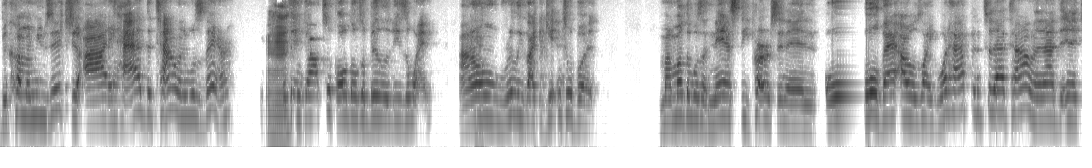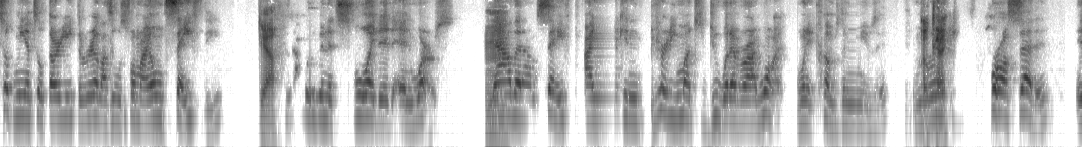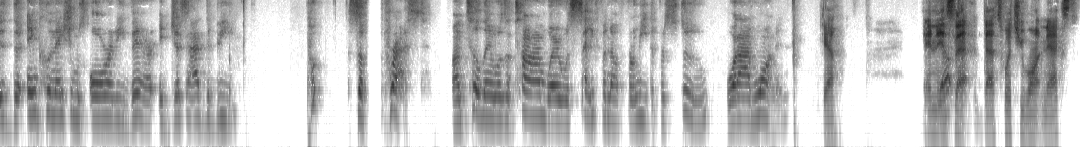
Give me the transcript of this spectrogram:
become a musician. I had the talent; it was there, Mhm. but then God took all those abilities away. I don't really like getting to it, but my mother was a nasty person, and all, all that. I was like, "What happened to that talent?" And, I, and it took me until 38 to realize it was for my own safety. Yeah. I would have been exploited and worse. Mhm. Now that I'm safe, I can pretty much do whatever I want when it comes to music. Okay. Said it. Is the inclination was already there. It just had to be put, suppressed until there was a time where it was safe enough for me to pursue what I wanted. Yeah. And Yep. is that that's what you want next?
